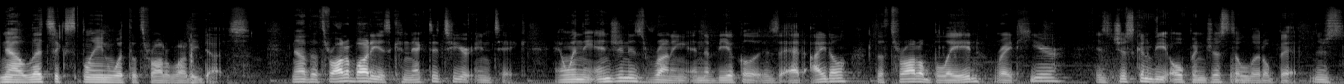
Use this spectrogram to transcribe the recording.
Now let's explain what the throttle body does. Now the throttle body is connected to your intake and when the engine is running and the vehicle is at idle, the throttle blade right here is just gonna be open just a little bit. There's,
